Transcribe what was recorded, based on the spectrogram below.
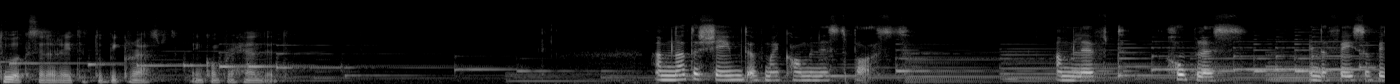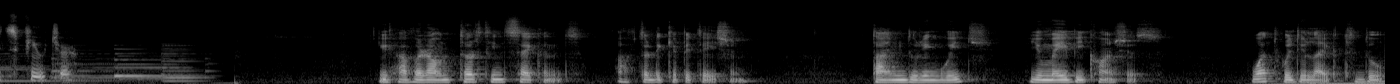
too accelerated to be grasped and comprehended. I'm not ashamed of my communist past. I'm left hopeless in the face of its future. You have around 13 seconds after decapitation, time during which you may be conscious. What would you like to do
